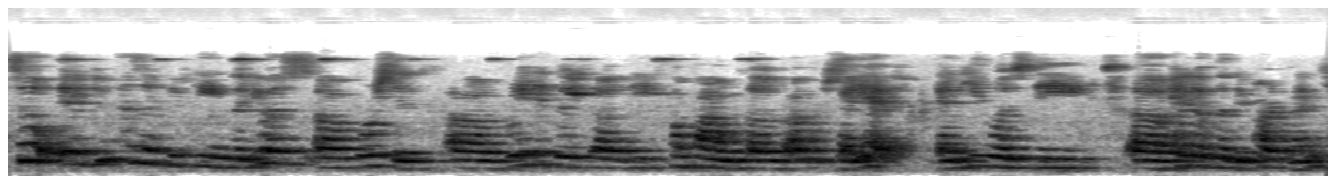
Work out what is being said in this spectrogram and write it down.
So in 2015, the U.S. Uh, forces uh, raided the, uh, the compound of Abu Sayyaf, and he was the uh, head of the department.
